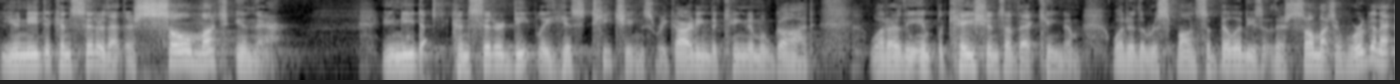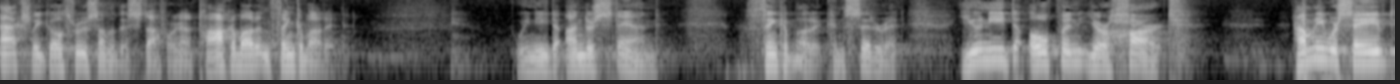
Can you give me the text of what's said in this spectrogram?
You need to consider that. There's so much in there. You need to consider deeply his teachings regarding the kingdom of God. What are the implications of that kingdom? What are the responsibilities? There's so much. And we're going to actually go through some of this stuff. We're going to talk about it and think about it. We need to understand, think about it, consider it. You need to open your heart. How many were saved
